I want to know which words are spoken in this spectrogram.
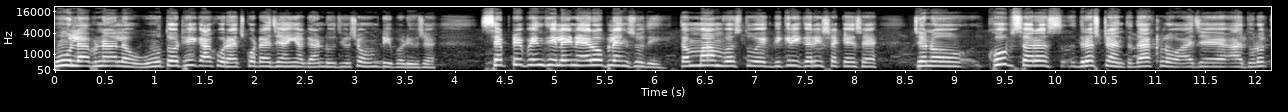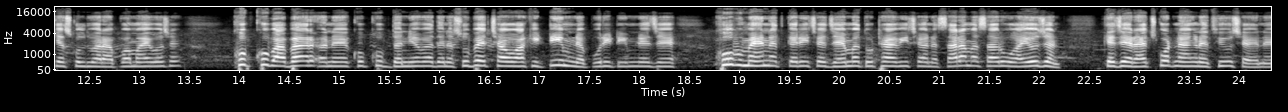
હું લાભ ના લઉં, હું તો ઠીક આખું રાજકોટ આજે અહીંયા ગાંડું થયું છે, ઉમટી પડ્યું છે. સેફ્ટી પિનથી લઈને એરોપ્લેન સુધી તમામ વસ્તુઓ એક દીકરી કરી શકે છે, જેનો ખૂબ સરસ દ્રષ્ટાંત દાખલો આજે આ ધોળકિયા સ્કૂલ દ્વારા આપવામાં આવ્યો છે. ખૂબ ખૂબ આભાર અને ખૂબ ખૂબ ધન્યવાદ અને શુભેચ્છાઓ આખી ટીમને, પૂરી ટીમને જે ખૂબ મહેનત કરી છે, જહેમત ઉઠાવી છે અને સારામાં સારું આયોજન કે જે રાજકોટના આંગણે થયું છે અને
